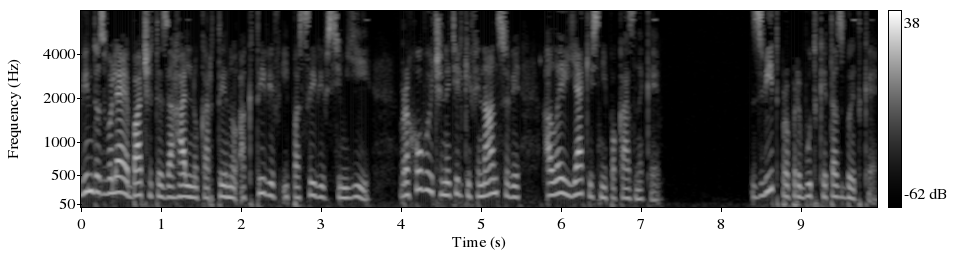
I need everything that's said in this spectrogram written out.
Він дозволяє бачити загальну картину активів і пасивів сім'ї, враховуючи не тільки фінансові, але й якісні показники. Звіт про прибутки та збитки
